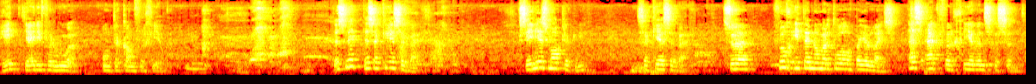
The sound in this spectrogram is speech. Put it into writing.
het jy die vermoë om te kan vergewe. Dis net dis 'n keusewerk. Ek sê nie is maklik nie. Dis 'n keusewerk. So voeg item nommer 12 by jou lys. Is ek vergewensgesind?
